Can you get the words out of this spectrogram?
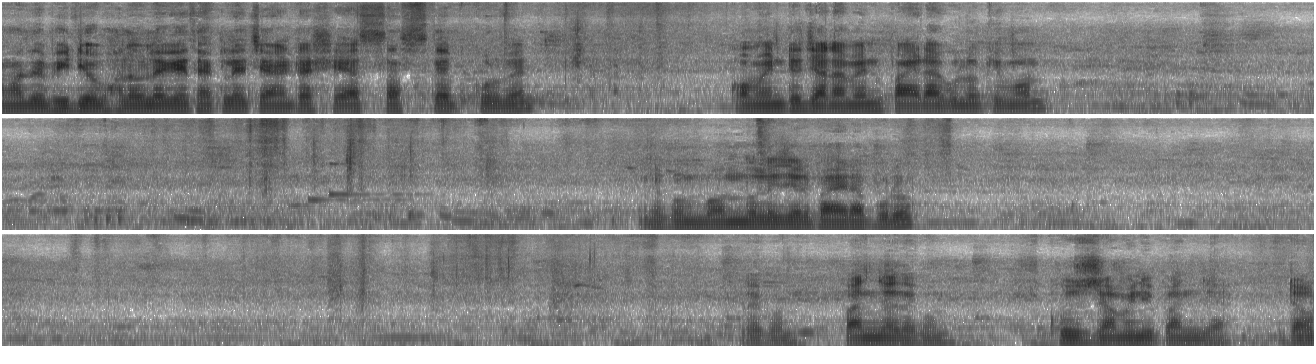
আমাদের ভিডিও ভালো লেগে থাকলে চ্যানেলটা শেয়ার সাবস্ক্রাইব করবেন। কমেন্টে জানাবেন পায়রাগুলো কেমন। দেখুন বন্ধ লেজের পায়রা পুরো। দেখুন, পাঞ্জা দেখুন, খুশ জামিনি পাঞ্জা। এটাও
